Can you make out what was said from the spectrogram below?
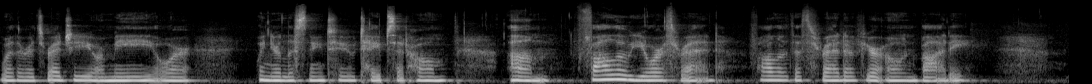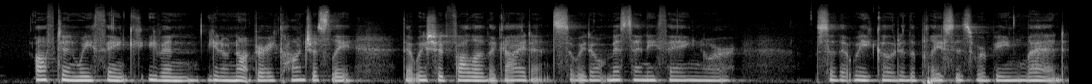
whether it's Reggie or me, or when you're listening to tapes at home, um, follow your thread. Follow the thread of your own body. Often we think, even you know, not very consciously, that we should follow the guidance so we don't miss anything or so that we go to the places we're being led.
